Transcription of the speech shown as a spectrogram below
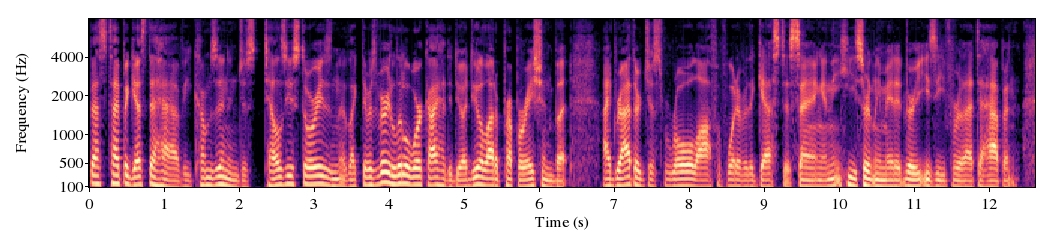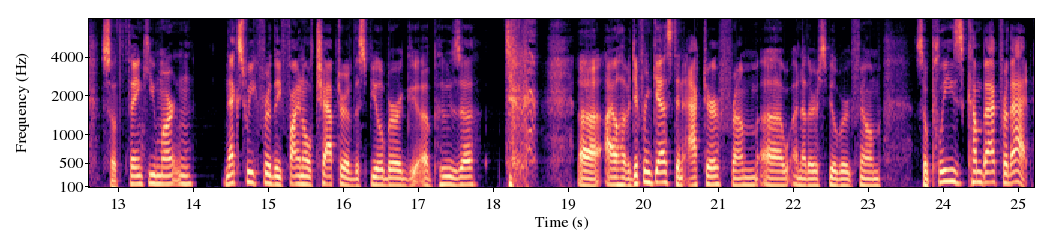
best type of guest to have. He comes in and just tells you stories, and like there was very little work I had to do. I do a lot of preparation, but I'd rather just roll off of whatever the guest is saying, and he certainly made it very easy for that to happen. So thank you, Martin. Next week for the final chapter of the Spielberg uh, Pooza. Uh, I'll have a different guest, an actor from uh, another Spielberg film. So please come back for that.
